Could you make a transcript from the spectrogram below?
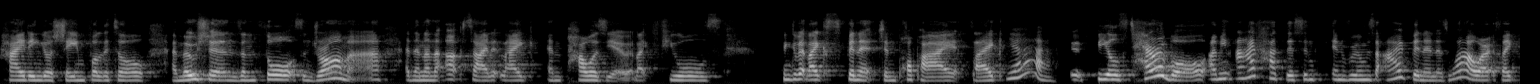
hiding your shameful little emotions and thoughts and drama and then on the upside it like empowers you it like fuels think of it like spinach and Popeye. It's like, yeah, it feels terrible. I mean, I've had this in, in rooms that I've been in as well, where it's like,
